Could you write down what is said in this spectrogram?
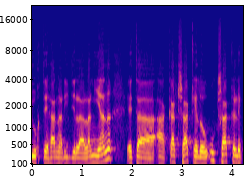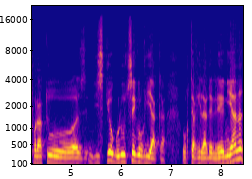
urte hanari dela lanian eta akatsak edo utxak leporatu dizkio gurutze gorriak urtarrilaren lehenian,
